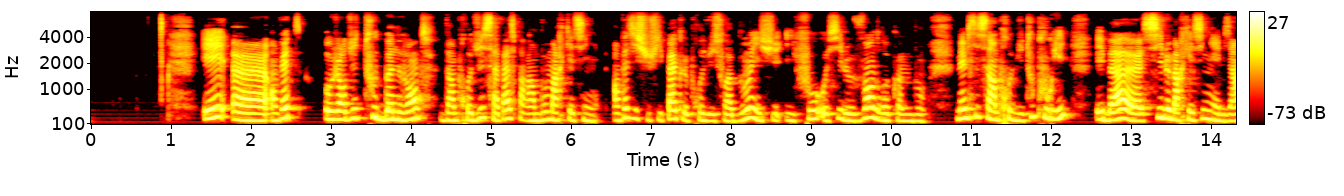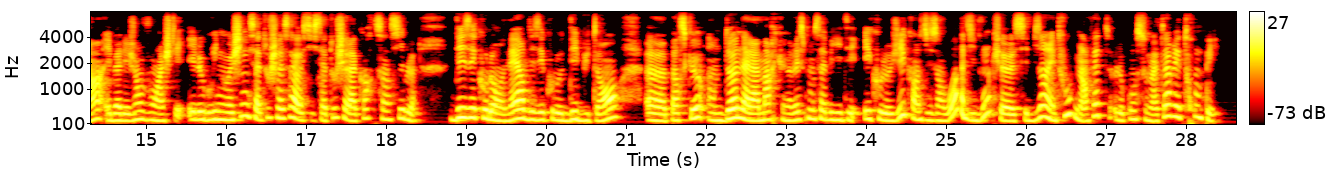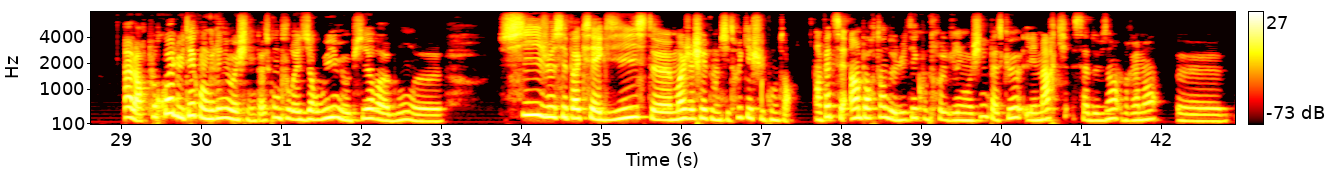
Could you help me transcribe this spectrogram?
Et en fait, Aujourd'hui, toute bonne vente d'un produit, ça passe par un bon marketing. En fait, il suffit pas que le produit soit bon, il, faut aussi le vendre comme bon. Même si c'est un produit tout pourri, et eh bah euh, si le marketing est bien, et eh bah les gens vont acheter. Et le greenwashing, ça touche à ça aussi, ça touche à la corde sensible des écolos en herbe, des écolos débutants, euh, parce que on donne à la marque une responsabilité écologique en se disant ouais, dis donc, euh, c'est bien et tout, mais en fait le consommateur est trompé. Alors, pourquoi lutter contre le greenwashing? Parce qu'on pourrait dire oui, mais au pire, euh, bon, euh, si je sais pas que ça existe, euh, moi j'achète mon petit truc et je suis content. En fait, c'est important de lutter contre le greenwashing parce que les marques, ça devient vraiment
